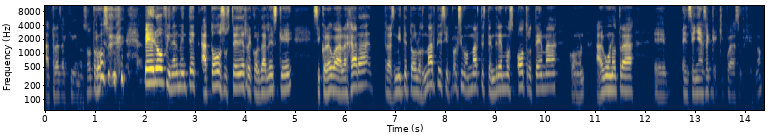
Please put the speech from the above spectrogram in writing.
atrás de aquí de nosotros. Pero finalmente a todos ustedes recordarles que Psicólogo Guadalajara transmite todos los martes y el próximo martes tendremos otro tema con alguna otra eh, enseñanza que aquí pueda surgir, ¿no?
